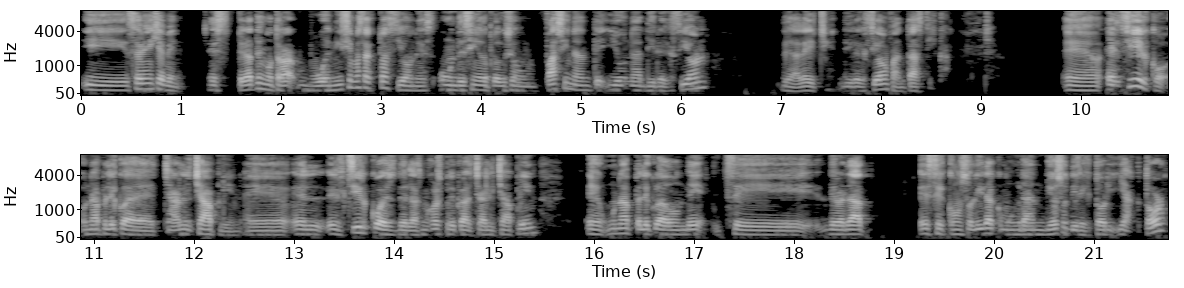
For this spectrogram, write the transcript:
Y Seven Heaven, espérate encontrar buenísimas actuaciones, un diseño de producción fascinante y una dirección de la leche. Dirección fantástica. Eh, el Circo, una película de Charlie Chaplin. Eh, el, Circo es de las mejores películas de Charlie Chaplin. Eh, una película donde se, de verdad, se consolida como un grandioso director y actor.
